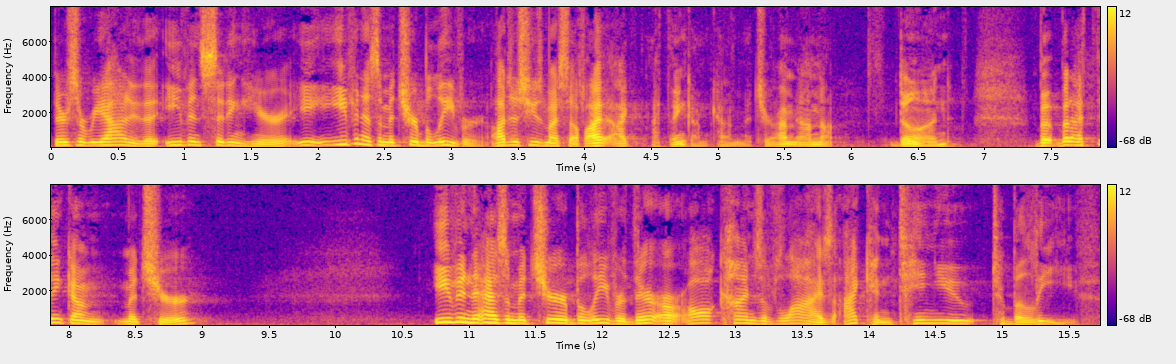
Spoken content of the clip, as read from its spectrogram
There's a reality that even sitting here, even as a mature believer, I'll just use myself. I, I, I think I'm kind of mature. I mean, I'm not done, but, but I think I'm mature even as a mature believer, there are all kinds of lies I continue to believe.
